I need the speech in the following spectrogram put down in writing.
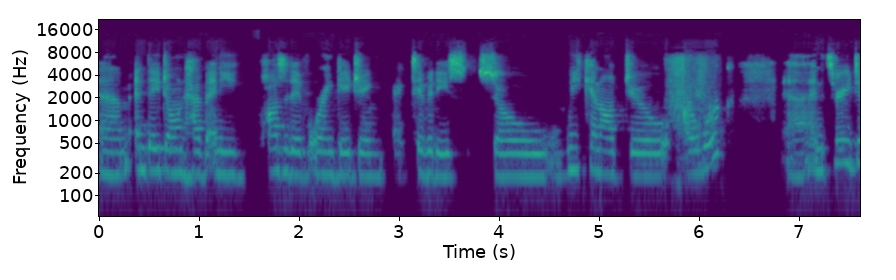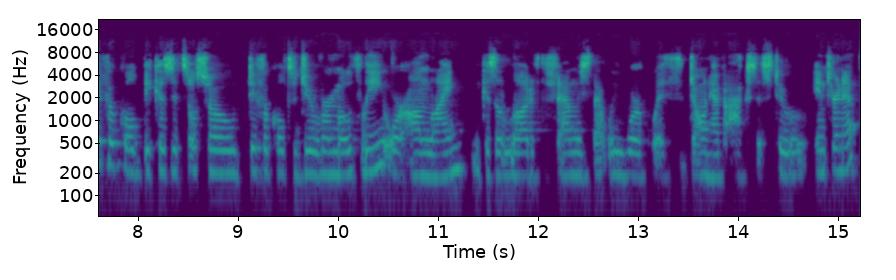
Um, and they don't have any positive or engaging activities. So we cannot do our work. Uh, and it's very difficult because it's also difficult to do remotely or online because a lot of the families that we work with don't have access to internet.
